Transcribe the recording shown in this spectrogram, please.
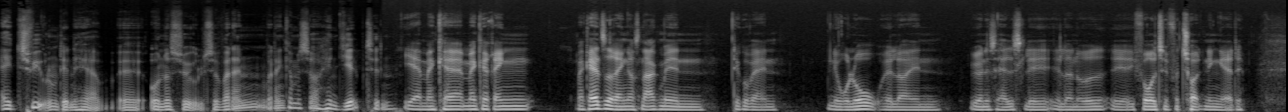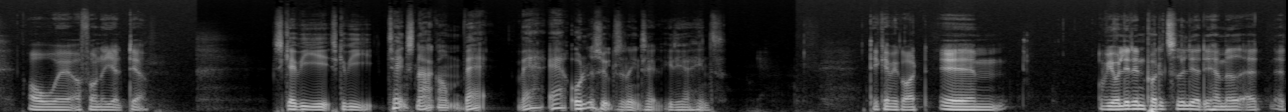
er i tvivl om den her øh, undersøgelse, hvordan, hvordan kan man så hente hjælp til den? Ja, man kan, man kan ringe, man kan altid ringe og snakke med en, det kunne være en neurolog, eller en ørenes halslæge eller noget øh, i forhold til fortolkningen af det, og, øh, og få noget hjælp der. Skal vi, skal vi tage en snak om, hvad, hvad er undersøgelserne egentlig i det her hens? Det kan vi godt. Øhm, og vi var lidt inde på det tidligere, det her med, at, at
